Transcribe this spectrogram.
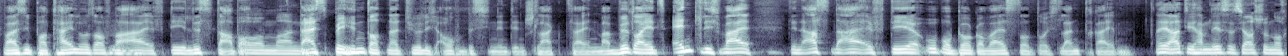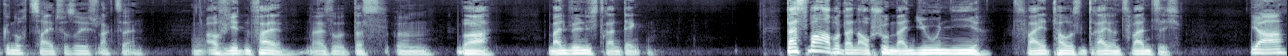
quasi parteilos auf einer AfD-Liste. Aber Hm. Oh das behindert natürlich auch ein bisschen in den Schlagzeilen. Man will doch jetzt endlich mal den ersten AfD-Oberbürgermeister durchs Land treiben. Ja, die haben nächstes Jahr schon noch genug Zeit für solche Schlagzeilen. Auf jeden Fall. Also das, ähm, war, man will nicht dran denken. Das war aber dann auch schon mein Juni 2023. Ja,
